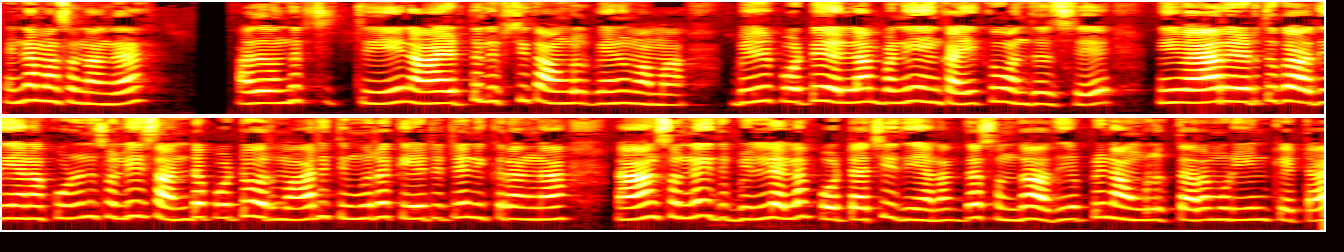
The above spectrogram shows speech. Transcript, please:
என்னம்மா சொன்னாங்க? அது வந்து சித்தி நான் எடுத்த லிப்ஸ்டிக் அவங்களுக்கு வேணுமாம்மா பில் போட்டு எல்லாம் பண்ணி என் கைக்கு வந்துருச்சு. நீ வேற எடுத்துக்கோ அது எனக்கு கொடுன்னு சொல்லி சண்டை போட்டு ஒரு மாதிரி திமுறை கேட்டுட்டே நிற்கிறாங்கண்ணா நான் சொன்னேன் இது பில் எல்லாம் போட்டாச்சு இது எனக்கு தான் சொந்தம். அது எப்படி நான் உங்களுக்கு தர முடியும்னு கேட்டா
